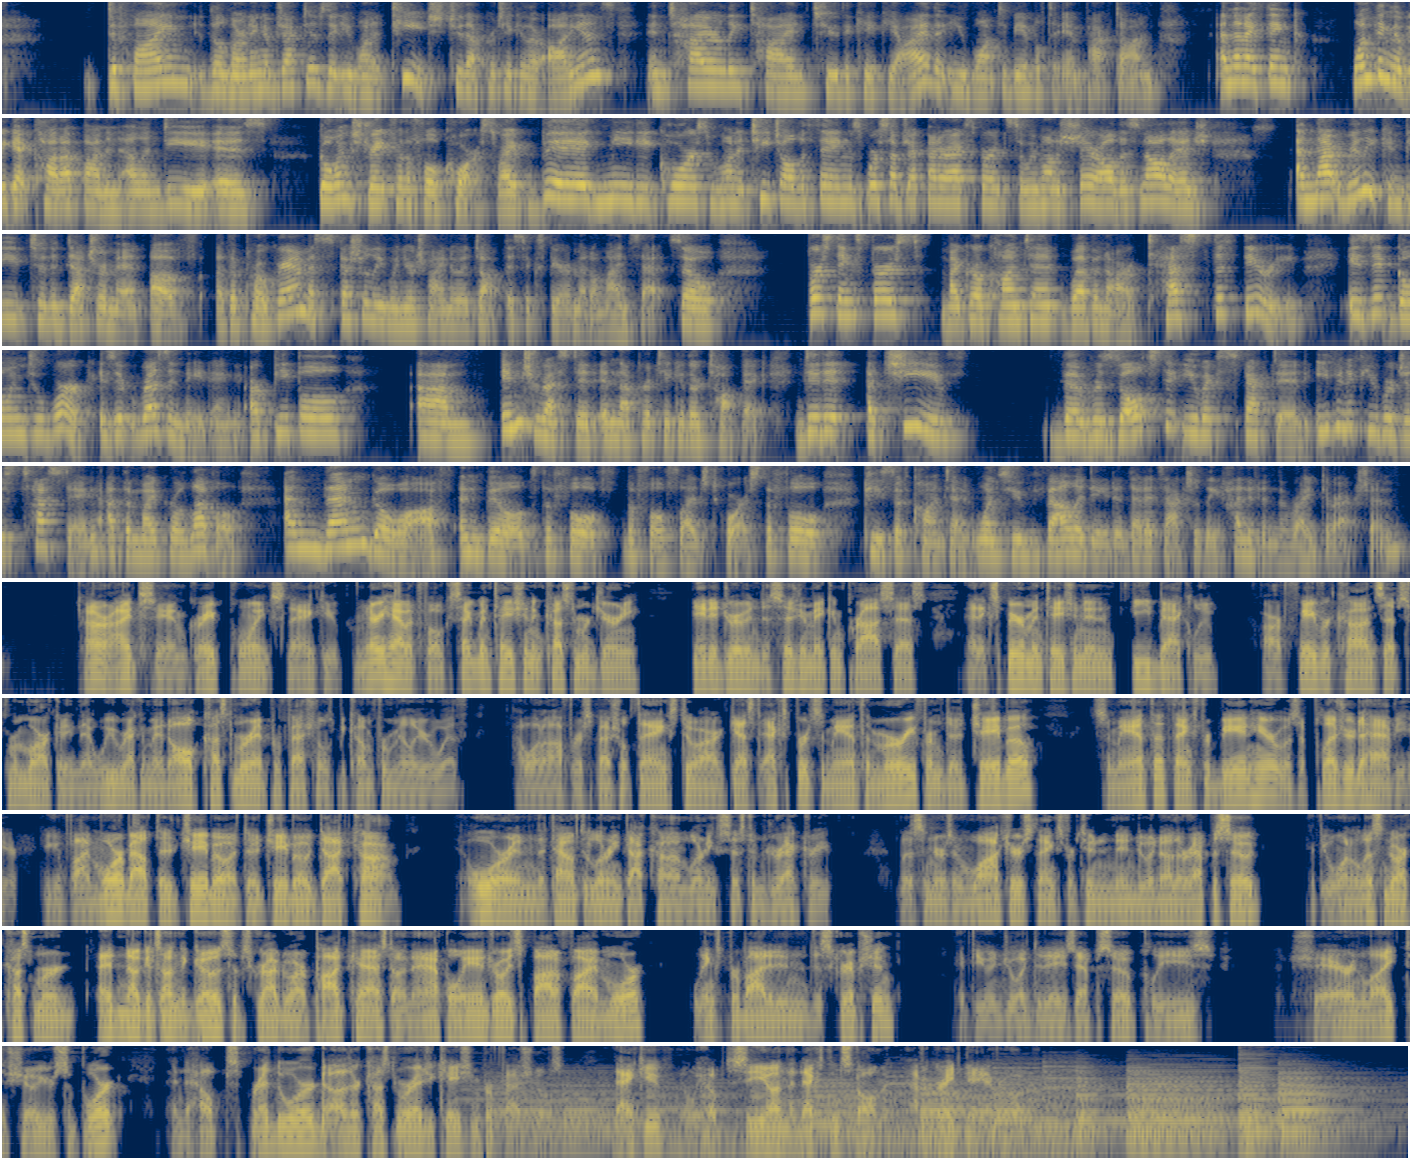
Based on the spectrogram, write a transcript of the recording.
define the learning objectives that you want to teach to that particular audience entirely tied to the KPI that you want to be able to impact on. And then I think one thing that we get caught up on in L&D is going straight for the full course, right? Big, meaty course. We want to teach all the things. We're subject matter experts, so we want to share all this knowledge. And that really can be to the detriment of the program, especially when you're trying to adopt this experimental mindset. So, first things first, micro content webinar, test the theory. Is it going to work? Is it resonating? Are people um, interested in that particular topic? Did it achieve the results that you expected, even if you were just testing at the micro level, and then go off and build the full the full-fledged course, the full piece of content once you've validated that it's actually headed in the right direction. All right, Sam, great points. Thank you. And there you have it, folks. Segmentation and customer journey, data-driven decision-making process, and experimentation and feedback loop are favorite concepts from marketing that we recommend all customer ed professionals become familiar with. I want to offer a special thanks to our guest expert, Samantha Murray from Docebo. Samantha, thanks for being here. It was a pleasure to have you here. You can find more about Docebo at docebo.com or in the talentedlearning.com learning system directory. Listeners and watchers, thanks for tuning in to another episode. If you want to listen to our customer ed nuggets on the go, subscribe to our podcast on Apple, Android, Spotify, and more. Links provided in the description. If you enjoyed today's episode, please share and like to show your support and to help spread the word to other customer education professionals. Thank you, and we hope to see you on the next installment. Have a great day, everyone.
